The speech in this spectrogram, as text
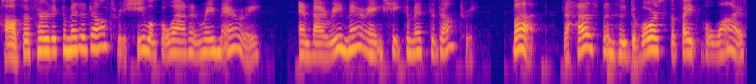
causeth her to commit adultery. She will go out and remarry, and by remarrying she commits adultery. But the husband who divorced the faithful wife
